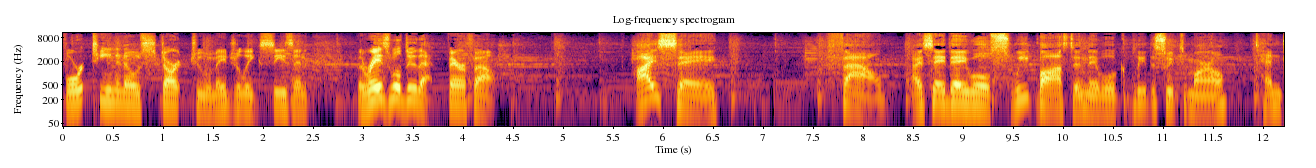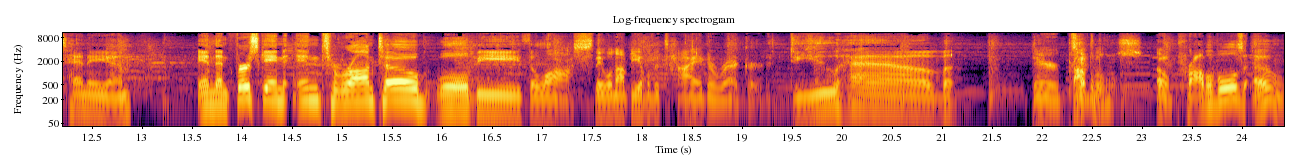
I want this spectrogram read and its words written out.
14 and 0 start to a major league season. The Rays will do that, fair or foul. I say foul. I say they will sweep Boston. They will complete the sweep tomorrow, 10 10 a.m. And then first game in Toronto will be the loss. They will not be able to tie the record. Do you have their probables? schedule? Oh, probables. Oh,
